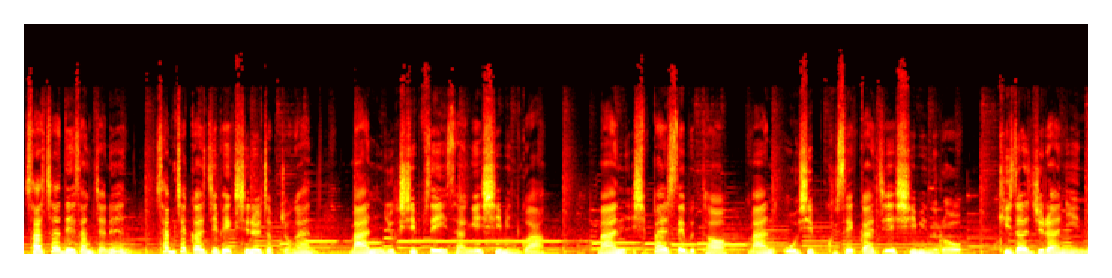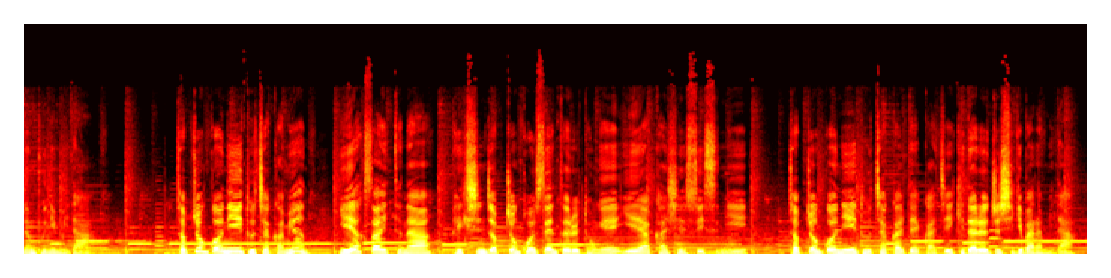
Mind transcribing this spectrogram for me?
4차 대상자는 3차까지 백신을 접종한 만 60세 이상의 시민과 만 18세부터 만 59세까지의 시민으로 기저질환이 있는 분입니다. 접종권이 도착하면 예약 사이트나 백신 접종 콜센터를 통해 예약하실 수 있으니 접종권이 도착할 때까지 기다려 주시기 바랍니다.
